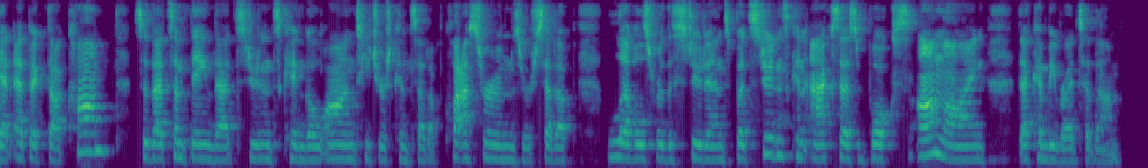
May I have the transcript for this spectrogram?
getepic.com. So that's something that students can go on. Teachers can set up classrooms or set up levels for the students, but students can access books online that can be read to them.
